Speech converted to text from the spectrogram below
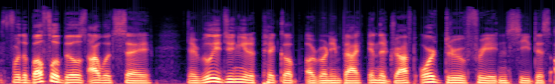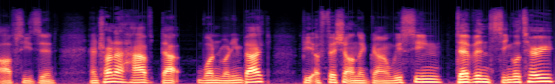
for the Buffalo Bills, I would say they really do need to pick up a running back in the draft or through free agency this offseason and trying to have that one running back be efficient on the ground. We've seen Devin Singletary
